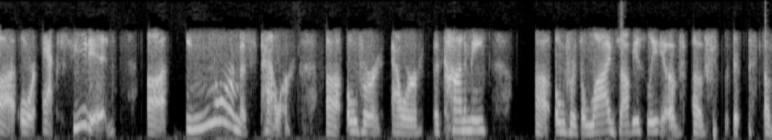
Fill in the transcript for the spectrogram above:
uh, or acceded uh, enormous power uh, over our economy, uh, over the lives, obviously, of of of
